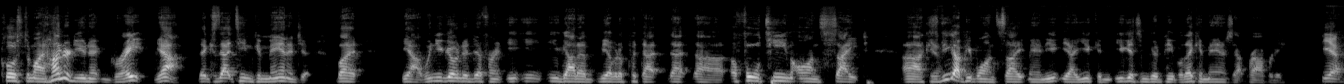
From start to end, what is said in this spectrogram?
close to my 100 unit, great, yeah, because that team can manage it. But yeah, when you go into different, you, you got to be able to put that that uh, a full team on site. Because uh, yeah. if you got people on site, man, you, yeah, you can you get some good people. They can manage that property. Yeah,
